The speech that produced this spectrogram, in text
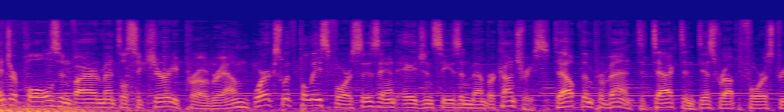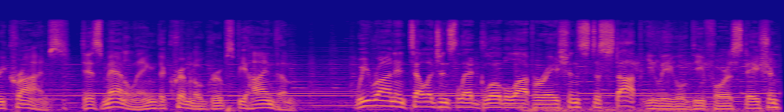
Interpol's Environmental Security Program works with police forces and agencies in member countries to help them prevent, detect, and disrupt forestry crimes, dismantling the criminal groups behind them. We run intelligence-led global operations to stop illegal deforestation.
